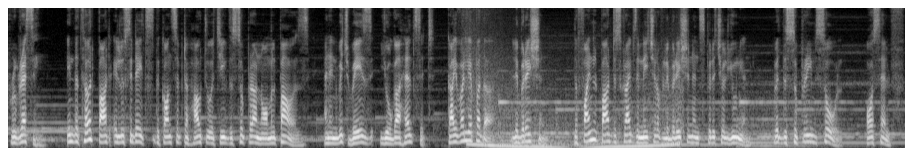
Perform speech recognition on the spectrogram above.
progressing, in the third part elucidates the concept of how to achieve the supranormal powers and in which ways yoga helps it. Kaivalya Pada, liberation. The final part describes the nature of liberation and spiritual union with the supreme soul or self.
